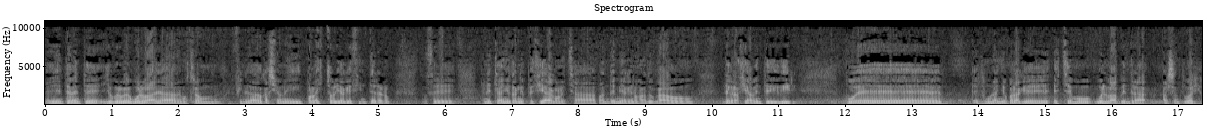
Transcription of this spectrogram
Evidentemente, yo creo que Huelva ha demostrado un infinidad de ocasiones y por la historia que es cintera, ¿no? Entonces, en este año tan especial, con esta pandemia que nos ha tocado desgraciadamente vivir, pues es un año para que estemos, Huelva vendrá al santuario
